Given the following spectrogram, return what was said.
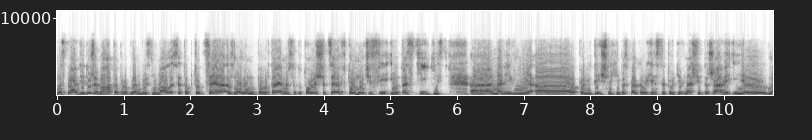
насправді дуже багато проблем би знімалося. Тобто, це знову ми повертаємося до того, що це в тому числі і ота стійкість е, на рівні е, політичних і безпекових інститутів в нашій державі. І е, ну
